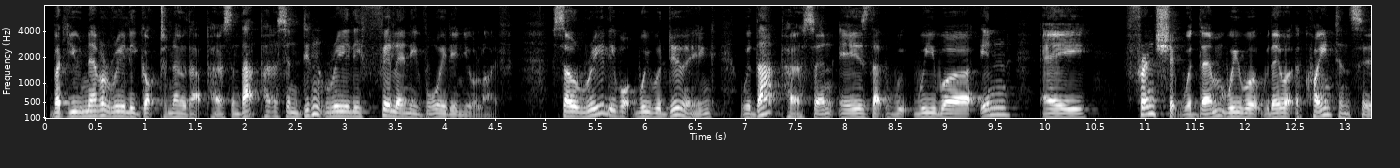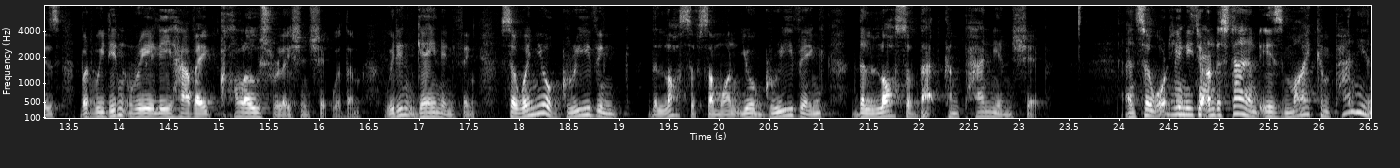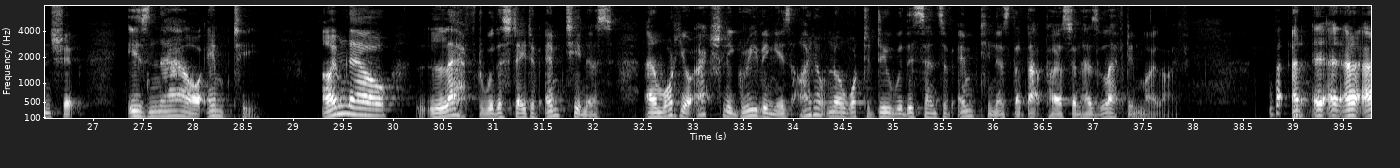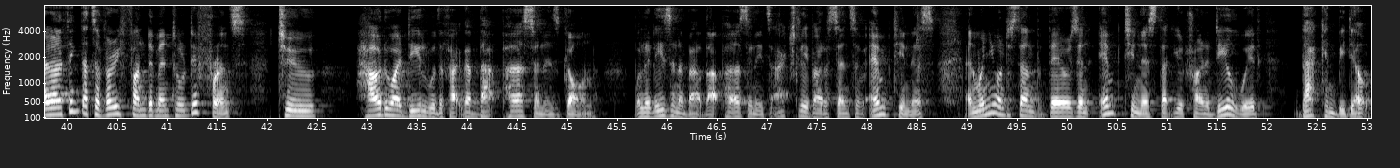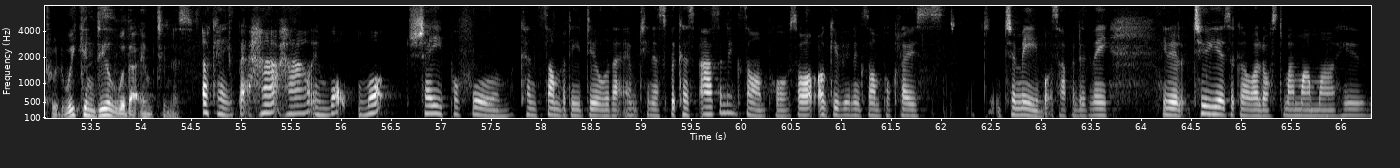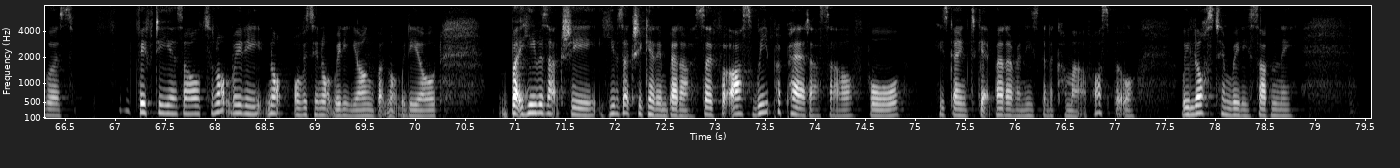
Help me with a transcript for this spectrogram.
but you never really got to know that person. That person didn't really fill any void in your life. So, really, what we were doing with that person is that we, we were in a friendship with them. We were, they were acquaintances, but we didn't really have a close relationship with them. We didn't gain anything. So, when you're grieving the loss of someone, you're grieving the loss of that companionship. And so, what you need to understand is my companionship is now empty. I'm now left with a state of emptiness. And what you're actually grieving is, I don't know what to do with this sense of emptiness that that person has left in my life. But And, and, and I think that's a very fundamental difference to how do I deal with the fact that that person is gone? Well, it isn't about that person. It's actually about a sense of emptiness. And when you understand that there is an emptiness that you're trying to deal with, that can be dealt with. We can deal with that emptiness. Okay, but how, how, in what, what shape or form can somebody deal with that emptiness? Because, as an example, so I'll, I'll give you an example close t- to me, what's happened with me. You know, two years ago, I lost my mama who was 50 years old, so not really, not obviously not really young, but not really old. But he was actually, he was actually getting better. So for us, we prepared ourselves for he's going to get better and he's going to come out of hospital. We lost him really suddenly.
